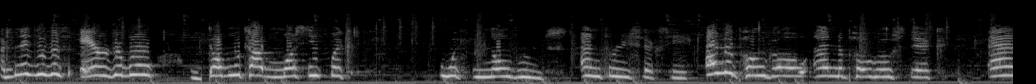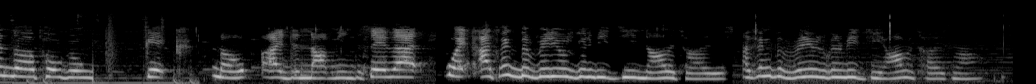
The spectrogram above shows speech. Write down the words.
I just need to do this air dribble, double tap, musty flick with no boost and 360 and the pogo and the pogo stick and the pogo kick. No, I did not mean to say that. Wait, I think the video is gonna be demonetized. I think the video is gonna be demonetized now.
